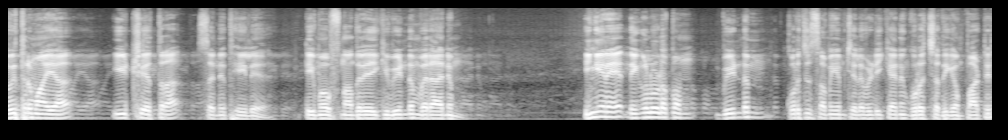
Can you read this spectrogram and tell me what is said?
പവിത്രമായ ഈ ക്ഷേത്ര സന്നിധിയിൽ ടീം ഓഫ് നാദലയ്ക്ക് വീണ്ടും വരാനും ഇങ്ങനെ നിങ്ങളോടൊപ്പം വീണ്ടും കുറച്ച് സമയം ചെലവഴിക്കാനും കുറച്ചധികം പാട്ടുകൾ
